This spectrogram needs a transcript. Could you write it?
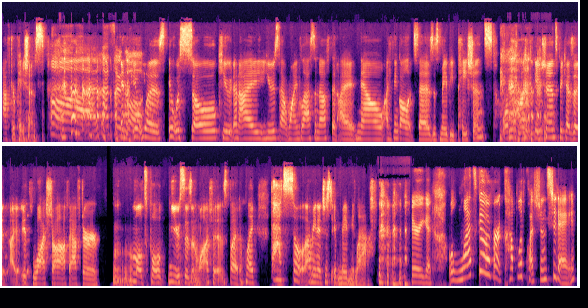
after patients. Aww, that's so and cool. it was it was so cute. And I used that wine glass enough that I now I think all it says is maybe patience or part of patience because it it's washed off after multiple uses and washes but i'm like that's so i mean it just it made me laugh. Very good. Well let's go over a couple of questions today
